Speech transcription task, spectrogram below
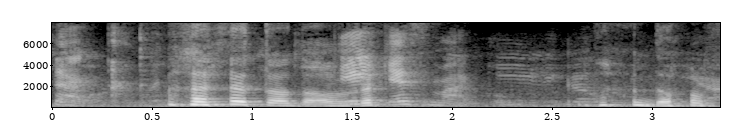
Так. То добре. Тільки смаком. Добре.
